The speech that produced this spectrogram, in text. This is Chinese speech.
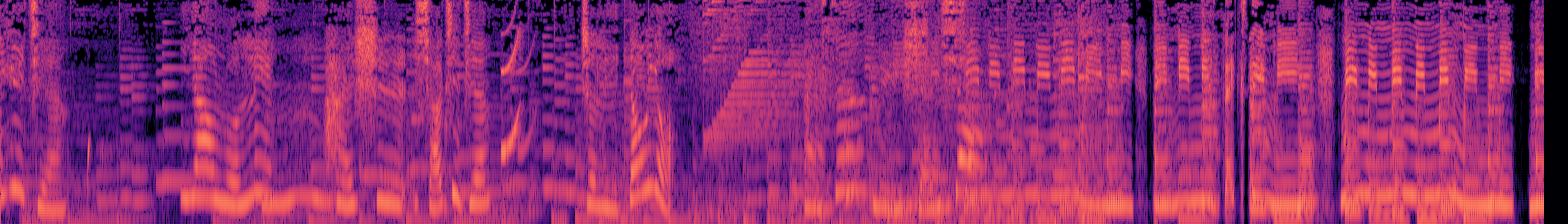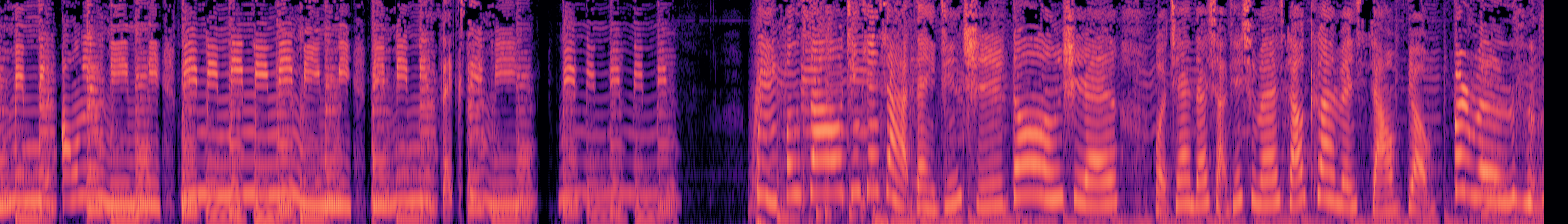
御姐？要萝莉还是小姐姐？这里都有。百思女神秀。会风骚惊天下，但以矜持动世人。我亲爱的小天使们、小可爱们、小表们，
